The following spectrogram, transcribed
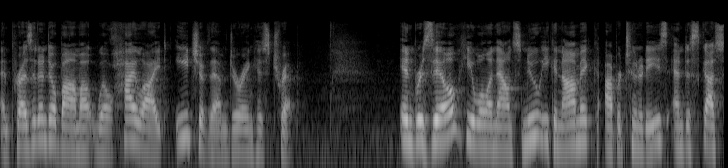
and President Obama will highlight each of them during his trip. In Brazil, he will announce new economic opportunities and discuss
